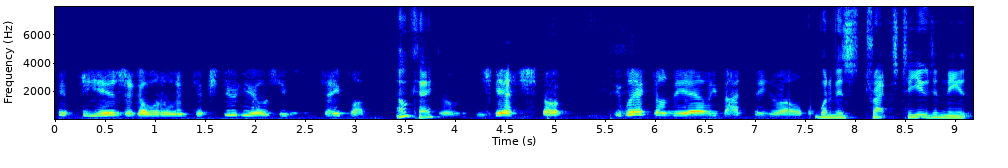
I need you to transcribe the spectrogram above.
50 years ago at Olympic Studios. He was in J-pop. Okay. You know? Yeah, so he worked on the early Badfinger album. One of his tracks to you, didn't he?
